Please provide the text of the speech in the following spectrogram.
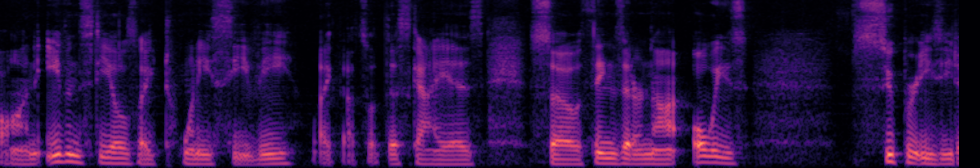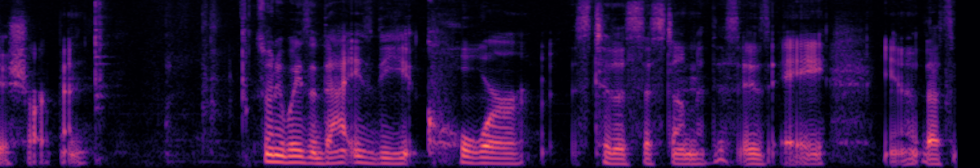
on even steels like 20 CV, like that's what this guy is. So things that are not always super easy to sharpen. So anyways, that is the core to the system. This is a, you know, that's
